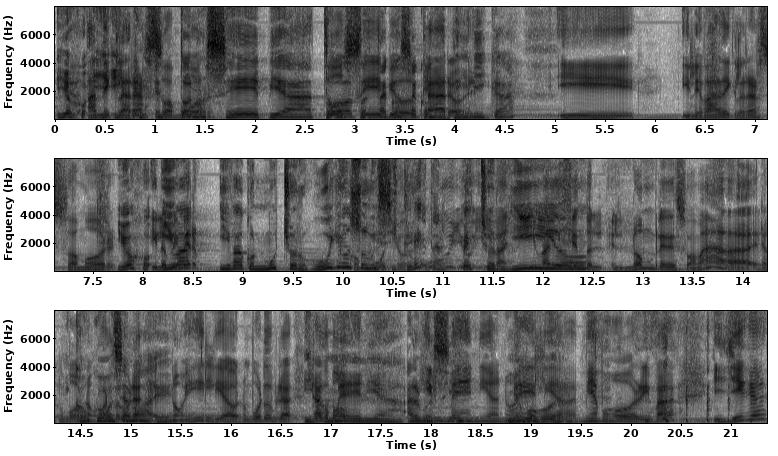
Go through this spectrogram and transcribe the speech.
Y ojo, a y- y declarar en, su amor tono sepia, Todo todo, toda esta cosa como claro. y, y le va a declarar su amor. Y ojo, lo iba, primero- iba con mucho orgullo en su bicicleta, orgullo, el pecho iba, iba diciendo el, el nombre de su amada. Era como, ¿Cómo- no cómo recuerdo se era, Eh, Noelia, o no recuerdo, pero era como Ismenia, algo así. Ismenia, Mi amor. Noelia, mi amor, y va, y llega,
